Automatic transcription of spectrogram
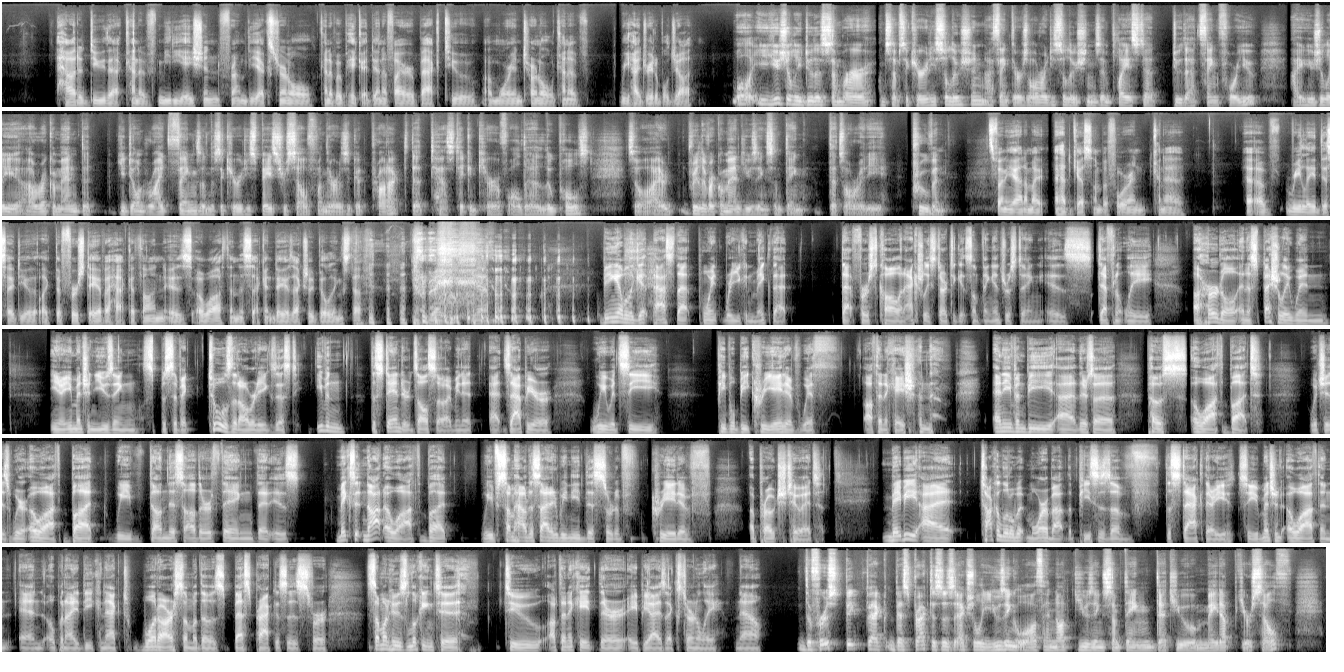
how to do that kind of mediation from the external kind of opaque identifier back to a more internal kind of rehydratable JOT? Well, you usually do this somewhere on some security solution. I think there's already solutions in place that do that thing for you. I usually uh, recommend that you don't write things in the security space yourself when there is a good product that has taken care of all the loopholes. So I really recommend using something that's already proven it's funny, Adam. I, I had guests on before and kind of I've relayed this idea that like the first day of a hackathon is OAuth and the second day is actually building stuff. right. Yeah. Being able to get past that point where you can make that that first call and actually start to get something interesting is definitely a hurdle and especially when you know you mentioned using specific tools that already exist even the standards also i mean it, at zapier we would see people be creative with authentication and even be uh, there's a post OAuth but, which is we're OAuth, but we've done this other thing that is makes it not OAuth, but we've somehow decided we need this sort of creative approach to it. Maybe I uh, talk a little bit more about the pieces of the stack there. You so you mentioned OAuth and and OpenID Connect. What are some of those best practices for someone who's looking to to authenticate their APIs externally now? The first big best practice is actually using OAuth and not using something that you made up yourself.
